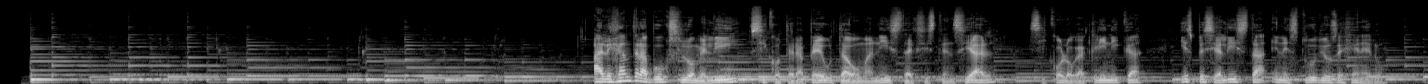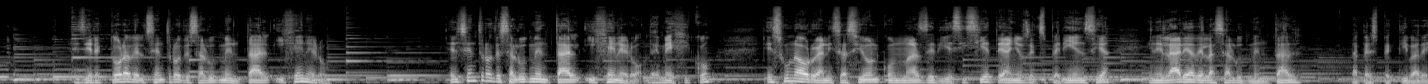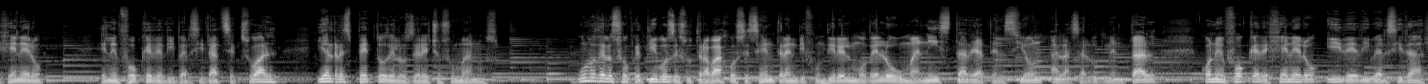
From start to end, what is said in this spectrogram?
Alejandra Bux Lomelí, psicoterapeuta humanista existencial, psicóloga clínica y especialista en estudios de género. Es directora del Centro de Salud Mental y Género. El Centro de Salud Mental y Género de México es una organización con más de 17 años de experiencia en el área de la salud mental, la perspectiva de género, el enfoque de diversidad sexual y el respeto de los derechos humanos. Uno de los objetivos de su trabajo se centra en difundir el modelo humanista de atención a la salud mental con enfoque de género y de diversidad.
